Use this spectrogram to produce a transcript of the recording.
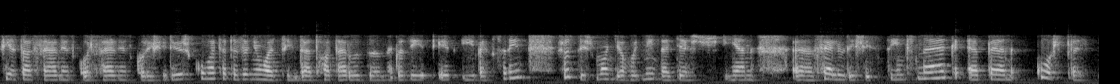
fiatal felnőttkor, felnőttkor és időskor, tehát ez a nyolc szintet határozza meg az év, év, évek szerint, és azt is mondja, hogy mindegyes ilyen eh, fejlődési szintnek ebben korspre-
